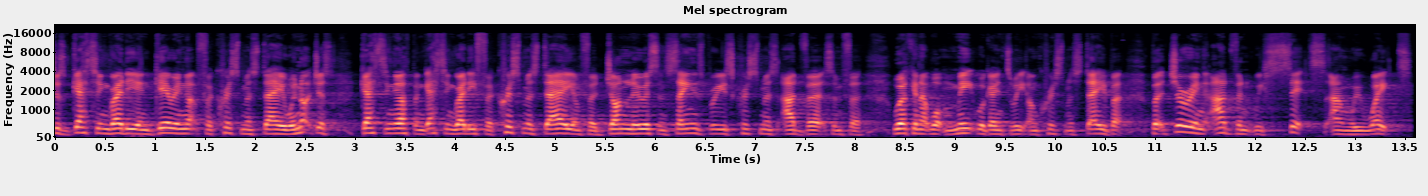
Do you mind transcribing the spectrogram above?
just getting ready and gearing up for Christmas Day. We're not just getting up and getting ready for Christmas Day and for John Lewis and Sainsbury's Christmas adverts and for working out what meat we're going to eat on Christmas Day. But, but during Advent, we sit and we wait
